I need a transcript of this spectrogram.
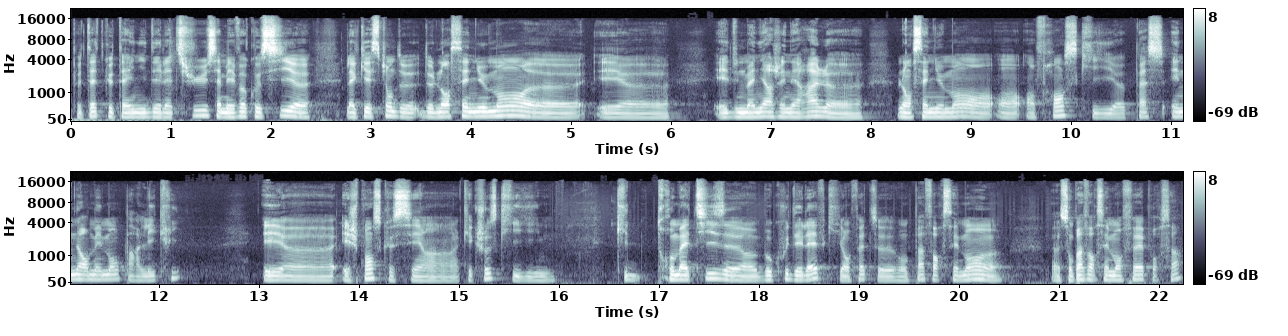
Peut-être que tu as une idée là-dessus. Ça m'évoque aussi euh, la question de, de l'enseignement et, et d'une manière générale, l'enseignement en, France qui passe énormément par l'écrit. Euh, et, je pense que c'est quelque chose qui, qui traumatise euh, beaucoup d'élèves qui en fait euh, vont pas forcément, sont pas forcément faits pour ça.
